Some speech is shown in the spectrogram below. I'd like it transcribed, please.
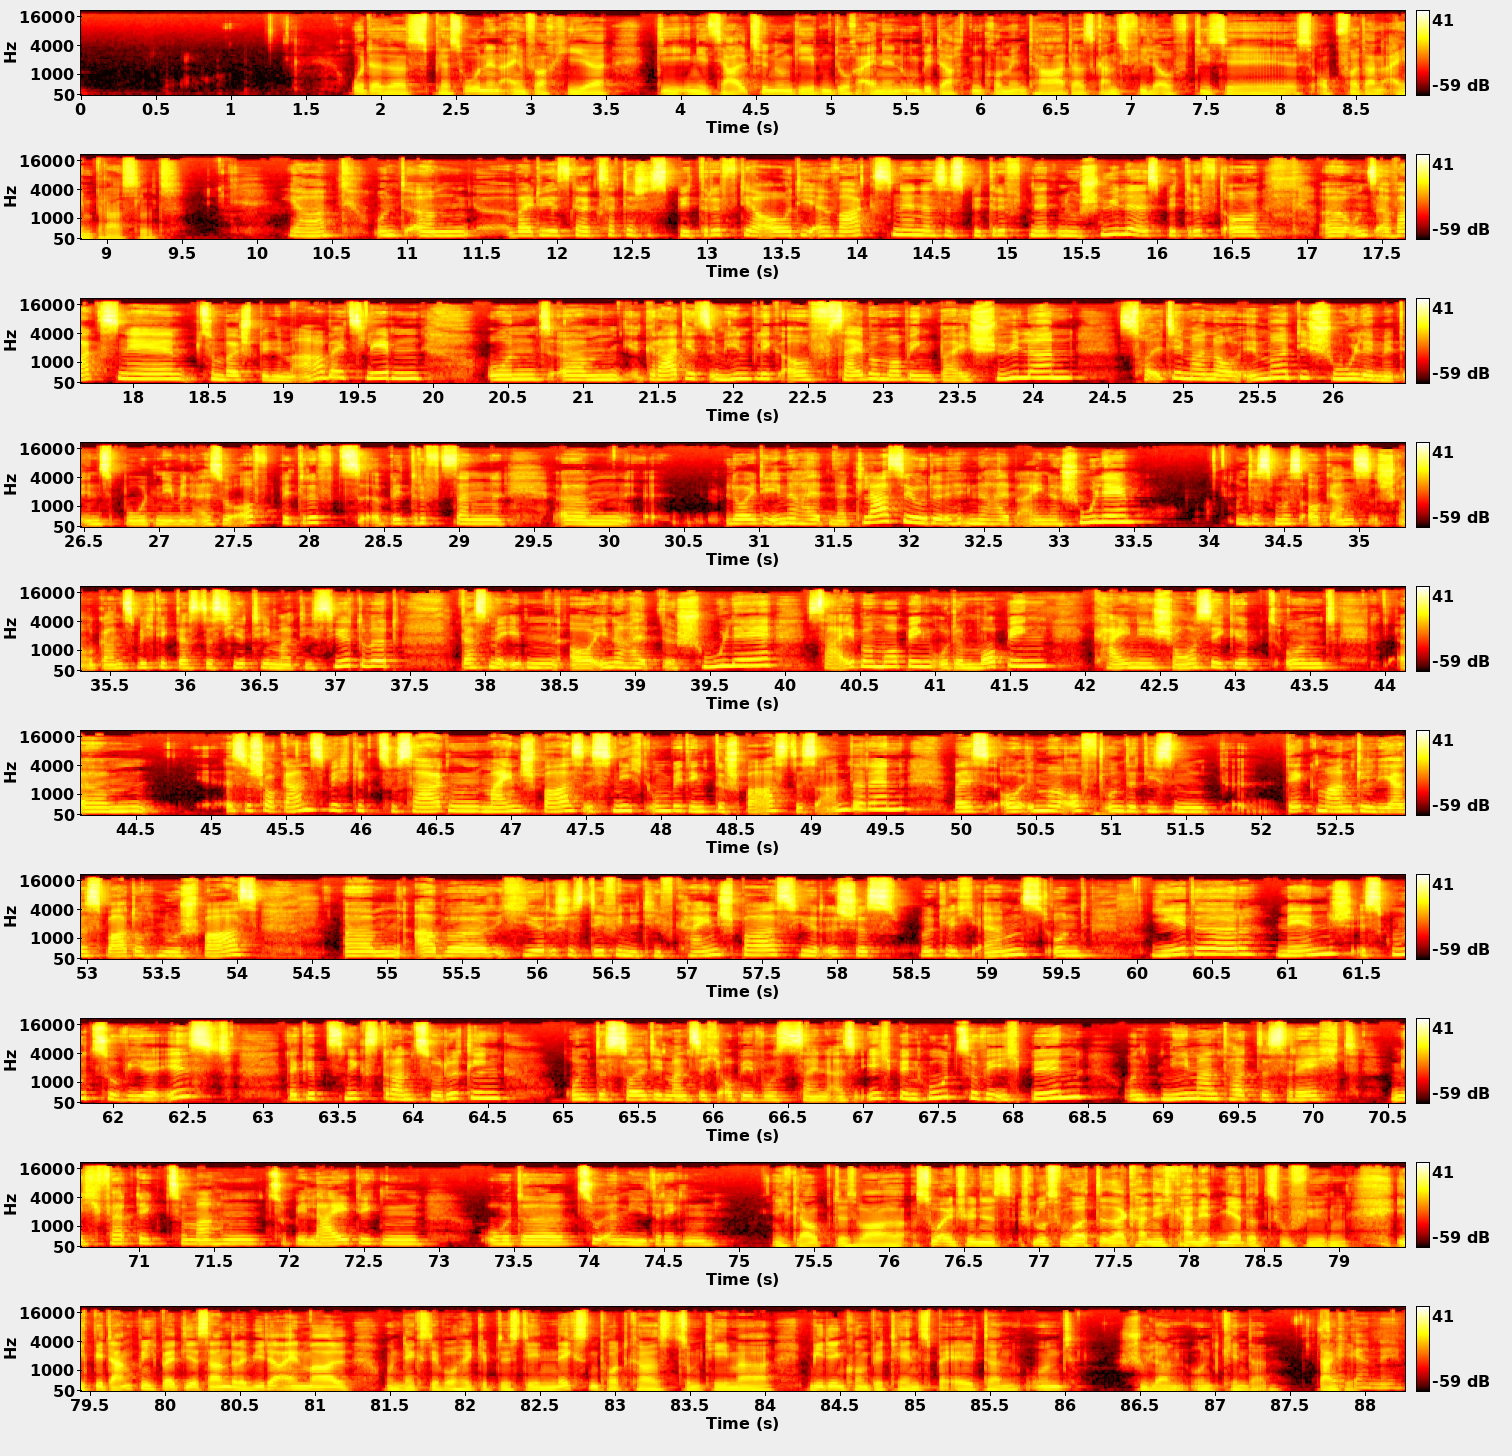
oder dass Personen einfach hier die Initialzündung geben durch einen unbedachten Kommentar, dass ganz viel auf dieses Opfer dann einprasselt. Ja, und ähm, weil du jetzt gerade gesagt hast, es betrifft ja auch die Erwachsenen, also es betrifft nicht nur Schüler, es betrifft auch äh, uns Erwachsene, zum Beispiel im Arbeitsleben. Und ähm, gerade jetzt im Hinblick auf Cybermobbing bei Schülern sollte man auch immer die Schule mit ins Boot nehmen. Also oft betrifft es dann ähm, Leute innerhalb einer Klasse oder innerhalb einer Schule. Und das muss auch ganz, auch ganz wichtig, dass das hier thematisiert wird, dass man eben auch innerhalb der Schule Cybermobbing oder Mobbing keine Chance gibt. Und ähm, es ist auch ganz wichtig zu sagen, mein Spaß ist nicht unbedingt der Spaß des anderen, weil es auch immer oft unter diesem Deckmantel, ja, das war doch nur Spaß. Ähm, aber hier ist es definitiv kein Spaß, hier ist es wirklich ernst und jeder Mensch ist gut so wie er ist, da gibt's nichts dran zu rütteln und das sollte man sich auch bewusst sein. Also ich bin gut so wie ich bin und niemand hat das Recht, mich fertig zu machen, zu beleidigen oder zu erniedrigen. Ich glaube, das war so ein schönes Schlusswort, da kann ich gar nicht mehr dazu fügen. Ich bedanke mich bei dir, Sandra, wieder einmal und nächste Woche gibt es den nächsten Podcast zum Thema Medienkompetenz bei Eltern und Schülern und Kindern. Danke. Sehr gerne.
